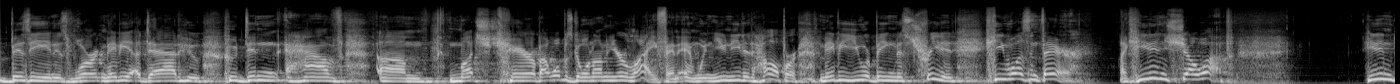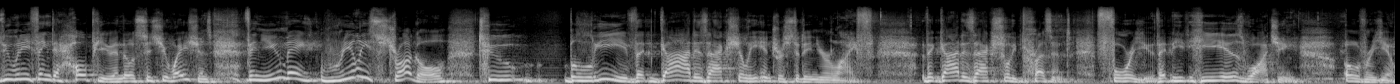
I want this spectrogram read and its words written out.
busy in his work. Maybe a dad who who didn't have um, much care about what was going on in your life, and, and when you needed help, or maybe you were being mistreated, he wasn't there. Like he didn't show up he didn't do anything to help you in those situations, then you may really struggle to believe that God is actually interested in your life, that God is actually present for you, that He, is watching over you.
